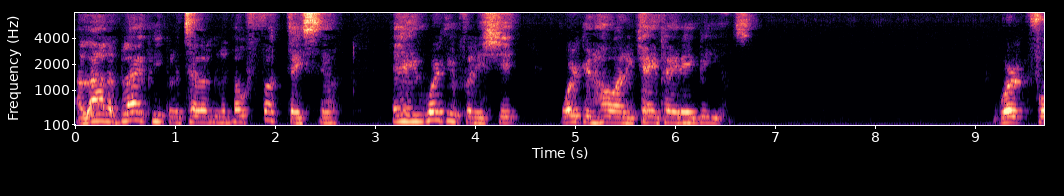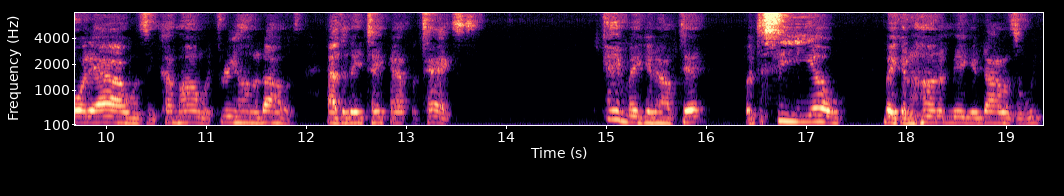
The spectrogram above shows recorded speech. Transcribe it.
a lot of black people are telling them to go fuck themselves. They ain't working for this shit, working hard and can't pay their bills. Work 40 hours and come home with $300 after they take out for taxes. You can't make it out that. But the CEO making $100 million a week.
